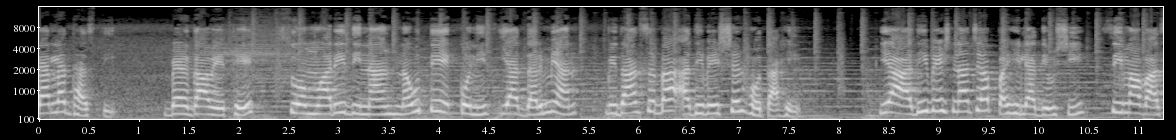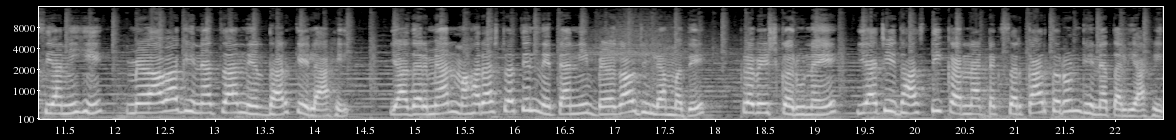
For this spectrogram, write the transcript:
सरकारला धास्ती. बेळगाव येथे सोमवारी दिनांक नऊ ते एकोणीस या दरम्यान विधानसभा अधिवेशन होत आहे. या अधिवेशनाच्या पहिल्या दिवशी सीमावासियांनीही मेळावा घेण्याचा निर्धार केला आहे. या दरम्यान महाराष्ट्रातील नेत्यांनी बेळगाव जिल्ह्यामध्ये प्रवेश करू नये याची धास्ती कर्नाटक सरकारकडून घेण्यात आली आहे.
